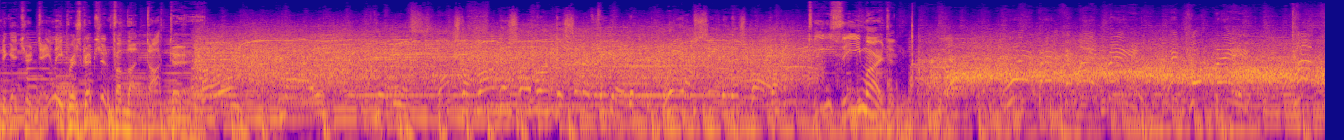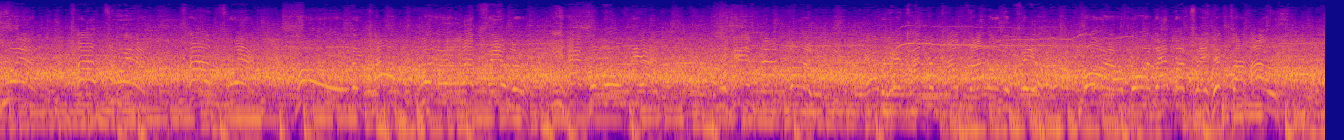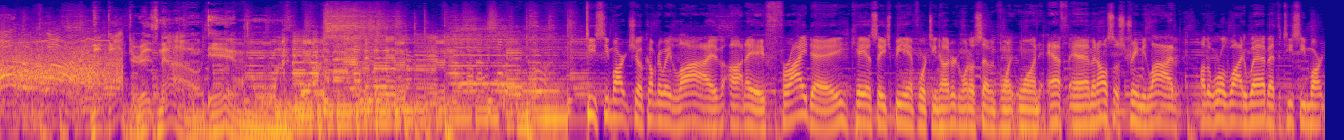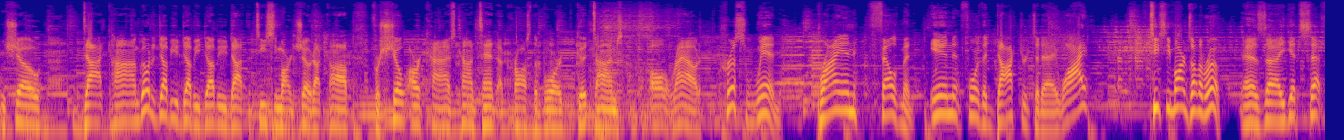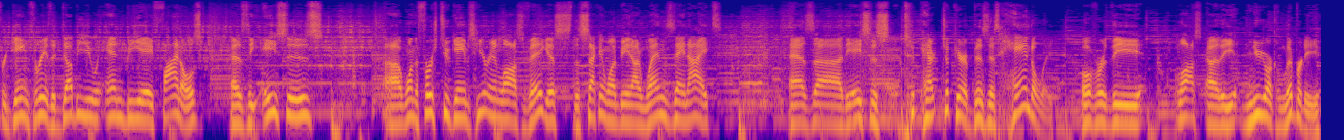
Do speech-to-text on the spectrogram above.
Time to get your daily prescription from the doctor. Oh my goodness. That's the longest home run to center field we have seen in this ballpark. TC Martin. Is now in. TC Martin Show coming away live on a Friday, KSHP and 1400, 107.1 FM, and also streaming live on the World Wide Web at the TCMartinshow.com. Go to www.thetcmartinshow.com for show archives, content across the board, good times all around. Chris Winn, Bryan Feldman in for the doctor today. Why? TC Martin's on the road as uh, he gets set for game three of the WNBA Finals as the Aces uh, won the first two games here in Las Vegas, the second one being on Wednesday night as uh, the Aces took, took care of business handily over the Los, uh, the New York Liberty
